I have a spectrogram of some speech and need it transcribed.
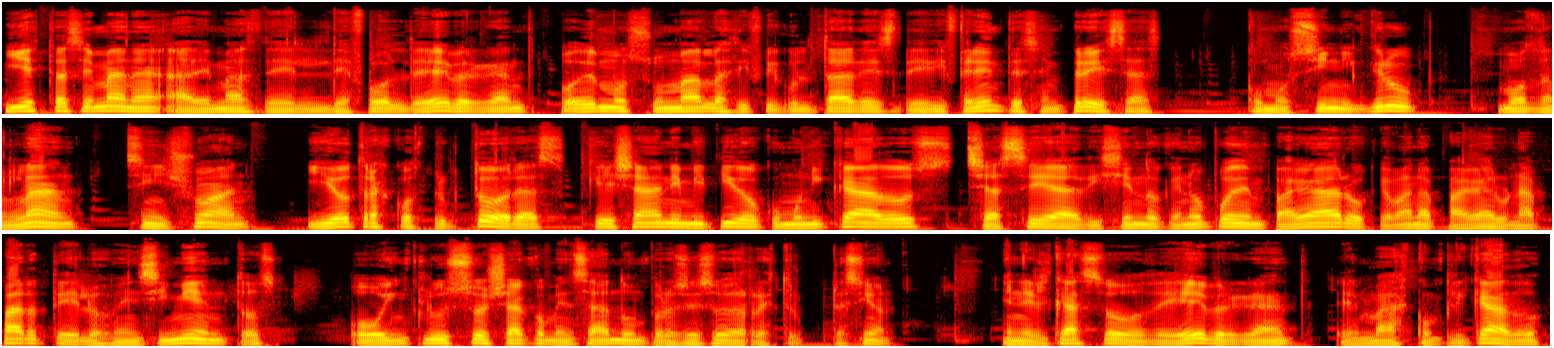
y esta semana, además del default de Evergrande, podemos sumar las dificultades de diferentes empresas como Cynic Group, Modern Land, Xinjuan y otras constructoras que ya han emitido comunicados, ya sea diciendo que no pueden pagar o que van a pagar una parte de los vencimientos, o incluso ya comenzando un proceso de reestructuración. En el caso de Evergrande, el más complicado,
